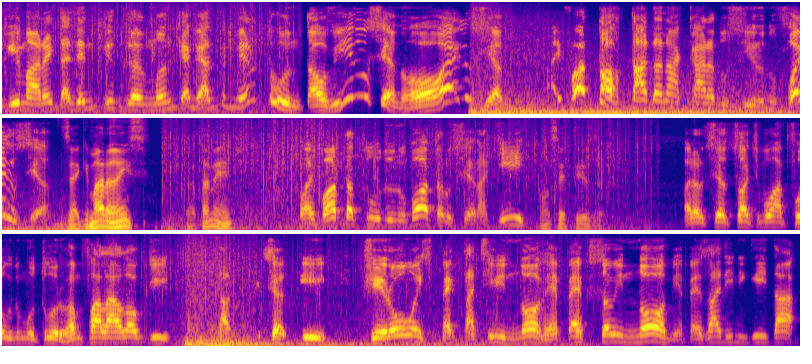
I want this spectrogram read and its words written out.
Guimarães tá dizendo que o Camano quer ganhar no primeiro turno. Tá ouvindo, Luciano? Olha, Luciano. Aí foi uma tortada na cara do Ciro, não foi, Luciano? Zé Guimarães, exatamente, Mas bota tudo, não bota, Luciano, aqui? com certeza. Olha, Luciano, solte um fogo do muturo. Vamos falar logo de da notícia que gerou uma expectativa enorme, repercussão enorme, apesar de ninguém dar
